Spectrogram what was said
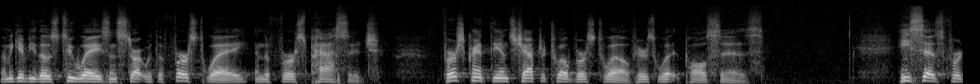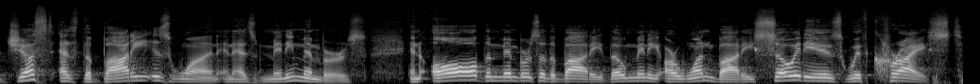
Let me give you those two ways and start with the first way in the first passage. 1 Corinthians chapter 12, verse 12. Here's what Paul says. He says, For just as the body is one and has many members, and all the members of the body, though many, are one body, so it is with Christ.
